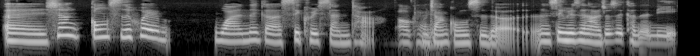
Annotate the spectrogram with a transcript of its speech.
呃，像公司会玩那个 Secret Santa。OK，我讲公司的 Secret Santa 就是可能你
